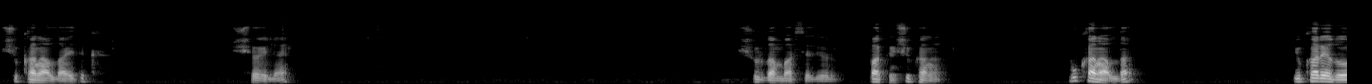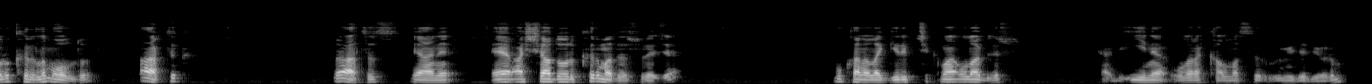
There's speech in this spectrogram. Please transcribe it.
Şu kanaldaydık. Şöyle. Şuradan bahsediyorum. Bakın şu kanal. Bu kanalda yukarıya doğru kırılım oldu. Artık rahatız. Yani eğer aşağı doğru kırmadığı sürece bu kanala girip çıkma olabilir. Yani bir iğne olarak kalması ümit ediyorum.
